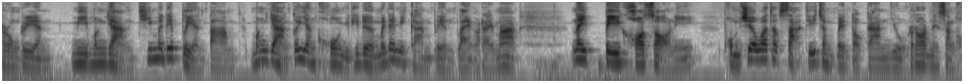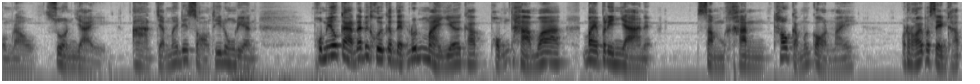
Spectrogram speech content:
โรงเรียนมีบางอย่างที่ไม่ได้เปลี่ยนตาม บางอย่างก็ยังคงอยู่ที่เดิมไม่ได้มีการเปลี่ยนแปลงอะไรมาก ในปีคศนี้ ผมเชื่อว่าทักษะที่จำเป็นต่อการอยู่รอดในสังคมเรา ส่วนใหญ่อาจจะไม่ได้สอนที่โรงเรียน ผมมีโอกาสได้ไปคุยกับเด็กรุ่นใหม่เยอะครับ ผมถามว่าใบปริญญาเนี่ย สำคัญเท่ากับเมื่อก่อนไหมร้อยเปอร์เซ็นต์ครับ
